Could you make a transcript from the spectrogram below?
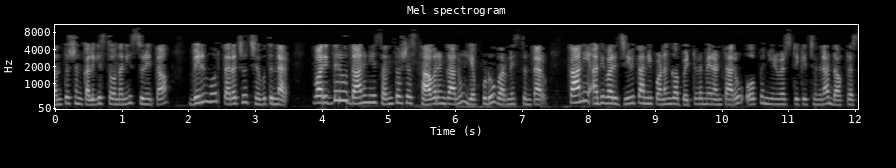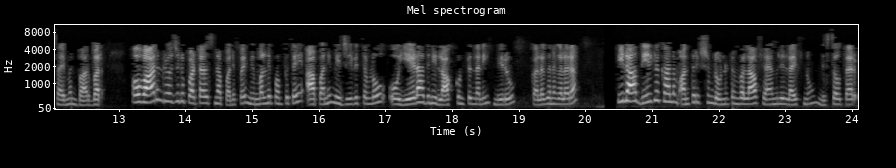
సంతోషం కలిగిస్తోందని సునీత విల్మోర్ తరచూ చెబుతున్నారు. వారిద్దరూ దానిని సంతోష స్థావరంగాను ఎప్పుడూ వర్ణిస్తుంటారు. కానీ అది వారి జీవితాన్ని పణంగా పెట్టడమేనంటారు ఓపెన్ యూనివర్సిటీకి చెందిన డాక్టర్ సైమన్ బార్బర్. ఓ వారం రోజులు పట్టాల్సిన పనిపై మిమ్మల్ని పంపితే ఆ పని మీ జీవితంలో ఓ ఏడాదిని లాక్కుంటుందని మీరు కలగనగలరా? ఇలా దీర్ఘకాలం అంతరిక్షంలో ఉండటం వల్ల ఫ్యామిలీ లైఫ్ను మిస్ అవుతారు.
